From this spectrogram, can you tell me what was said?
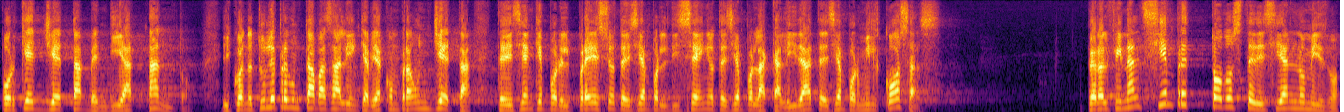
por qué Jetta vendía tanto. Y cuando tú le preguntabas a alguien que había comprado un Jetta, te decían que por el precio, te decían por el diseño, te decían por la calidad, te decían por mil cosas. Pero al final siempre todos te decían lo mismo.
